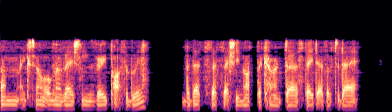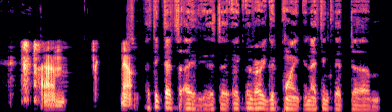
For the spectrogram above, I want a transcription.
some external organizations? Very possibly, but that's that's actually not the current uh, state as of today. Um, now, I think that's, I, that's a, a, very good point, and I think that um,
